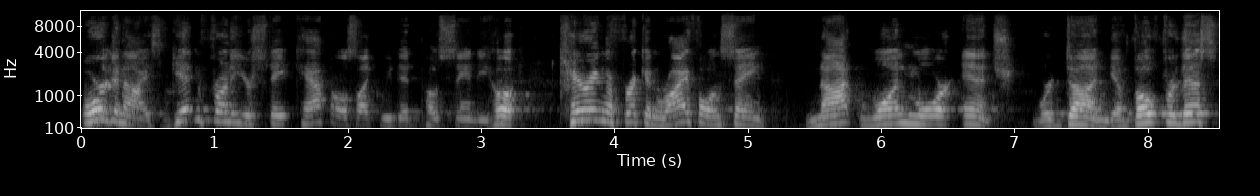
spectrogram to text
Organize, get in front of your state capitals like we did post Sandy Hook, carrying a freaking rifle and saying, "Not one more inch. We're done. You vote for this,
